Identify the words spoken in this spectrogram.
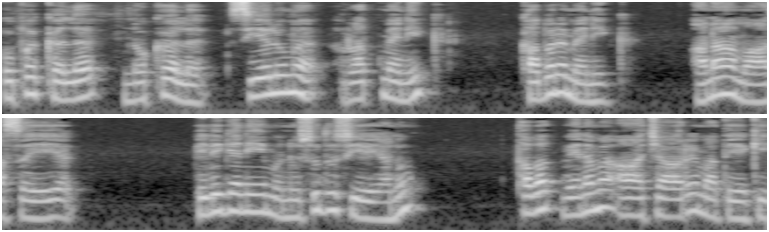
උපකල නොකල සියලුම රත්මැණික් කබරමැණික් අනාමාසය පිළිගැනීම නුසුදුසිය යනු තවත් වෙනම ආචාර්ය මතයකි.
